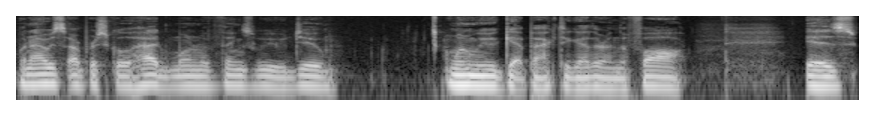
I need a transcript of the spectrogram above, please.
When I was upper school head, one of the things we would do when we would get back together in the fall is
